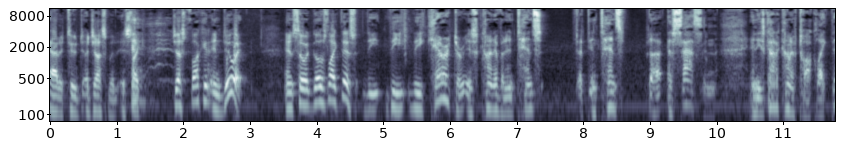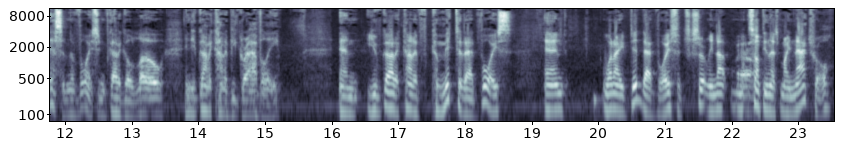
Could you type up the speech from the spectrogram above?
attitude adjustment. It's like just fuck it and do it. And so it goes like this: the the the character is kind of an intense, intense uh, assassin, and he's got to kind of talk like this in the voice, and you've got to go low, and you've got to kind of be gravelly, and you've got to kind of commit to that voice. And when I did that voice, it's certainly not wow. something that's my natural,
